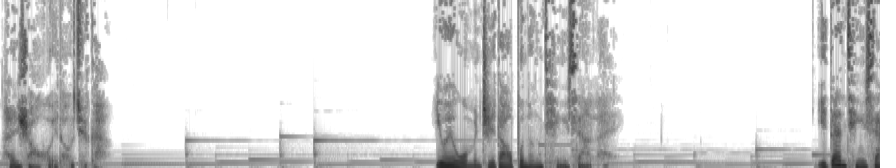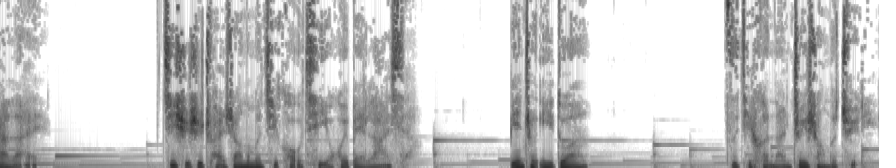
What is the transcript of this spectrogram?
很少回头去看，因为我们知道不能停下来。一旦停下来，即使是喘上那么几口气，也会被拉下，变成一段自己很难追上的距离。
